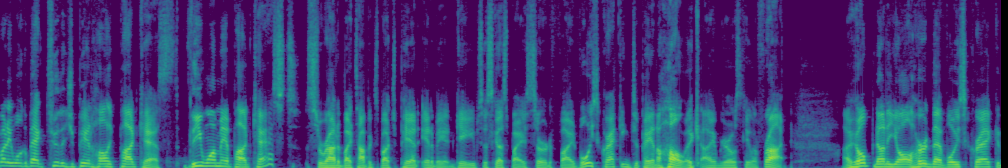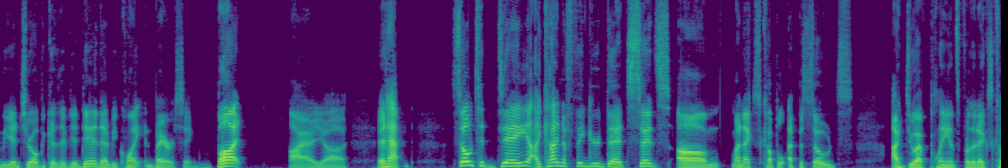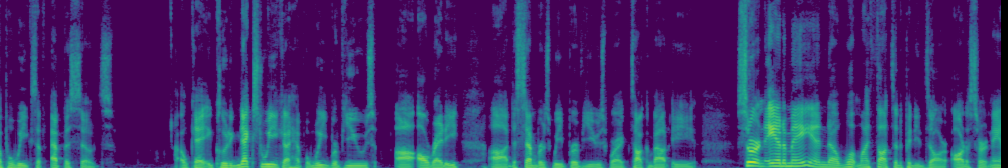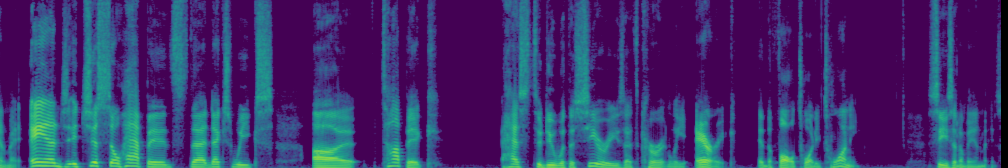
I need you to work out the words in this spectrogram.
Everybody. Welcome back to the Japan Holic Podcast, the one man podcast surrounded by topics about Japan, anime, and games, discussed by a certified voice cracking Japanaholic. I am your host, Taylor Fry. I hope none of y'all heard that voice crack in the intro because if you did, that'd be quite embarrassing. But I, uh, it happened. So today, I kind of figured that since um my next couple episodes, I do have plans for the next couple weeks of episodes. Okay, including next week, I have a week reviews uh, already, uh, December's week reviews, where I talk about a certain anime and uh, what my thoughts and opinions are on a certain anime. And it just so happens that next week's uh, topic has to do with a series that's currently airing in the fall 2020 season of animes.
